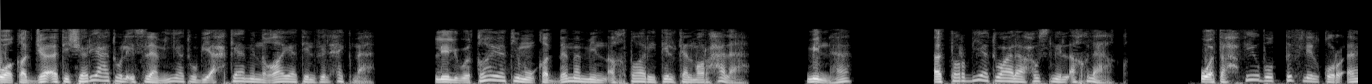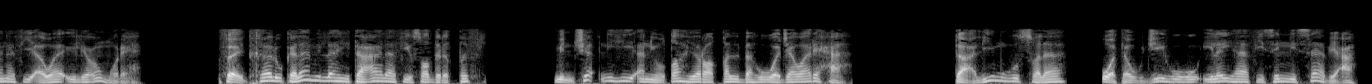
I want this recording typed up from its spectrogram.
وقد جاءت الشريعة الإسلامية بأحكام غاية في الحكمة للوقاية مقدما من أخطار تلك المرحلة. منها التربية على حسن الأخلاق وتحفيظ الطفل القرآن في أوائل عمره. فإدخال كلام الله تعالى في صدر الطفل من شأنه أن يطهر قلبه وجوارحه. تعليمه الصلاة وتوجيهه إليها في سن السابعة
